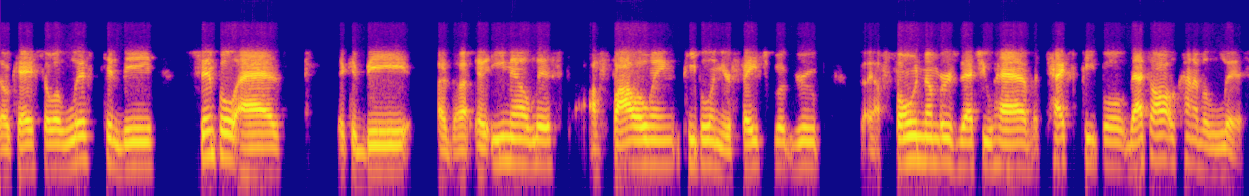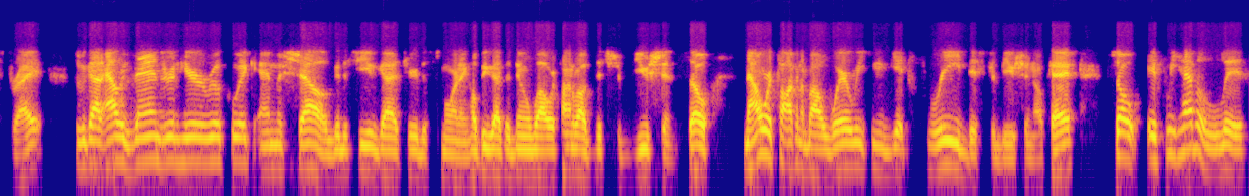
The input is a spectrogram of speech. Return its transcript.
Okay, so a list can be simple as it could be an email list, a following, people in your Facebook group, uh, phone numbers that you have, text people. That's all kind of a list, right? So we got Alexandra in here real quick and Michelle. Good to see you guys here this morning. Hope you guys are doing well. We're talking about distribution. So now we're talking about where we can get free distribution. Okay. So if we have a list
